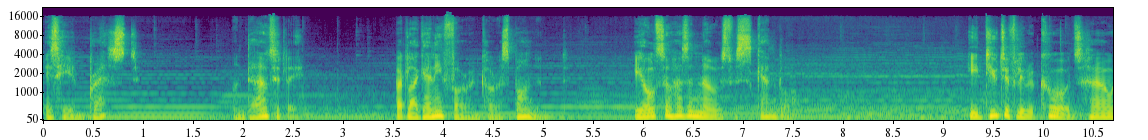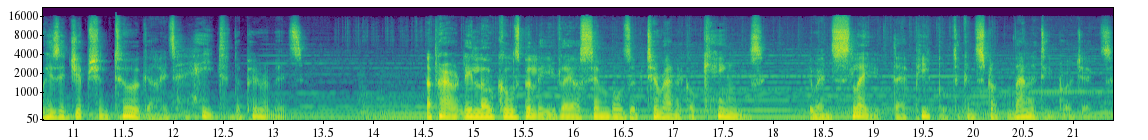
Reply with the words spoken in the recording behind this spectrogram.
Is he impressed? Undoubtedly. But like any foreign correspondent, he also has a nose for scandal. He dutifully records how his Egyptian tour guides hate the pyramids. Apparently, locals believe they are symbols of tyrannical kings who enslaved their people to construct vanity projects.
